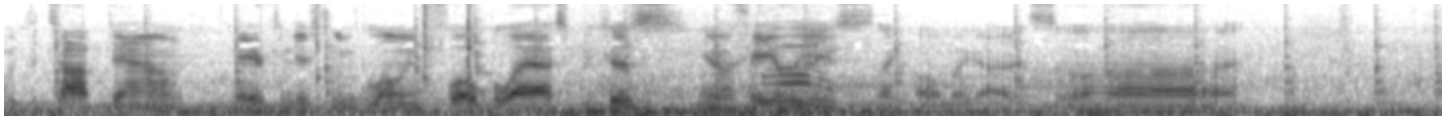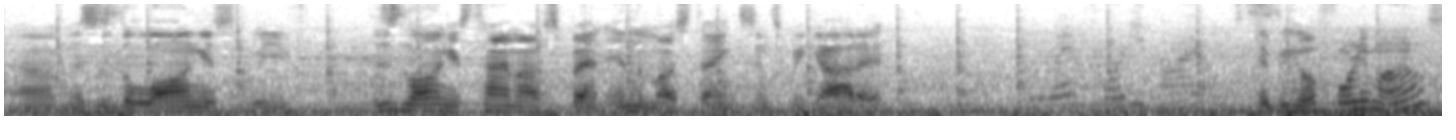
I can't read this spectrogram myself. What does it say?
with the top down, air conditioning blowing full blast because, you know, it's hot. like, oh my God, it's so hot. Um, this is the longest we've this is the longest time I've spent in the Mustang since we got it. We went 40 miles. Did we go 40 miles?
